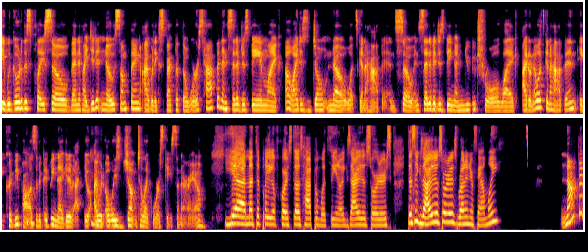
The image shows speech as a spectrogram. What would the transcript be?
it would go to this place. So then if I didn't know something, I would expect that the worst happened instead of just being like, oh, I just don't know what's going to happen. So instead of it just being a neutral, like, I don't know what's going to happen, it could be mm-hmm. positive, it could be negative. I, mm-hmm. I would always jump to like worst case scenario. Yeah. And that typically, of course, does happen with, you know, anxiety disorders. Does anxiety disorders run in your family? Not that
